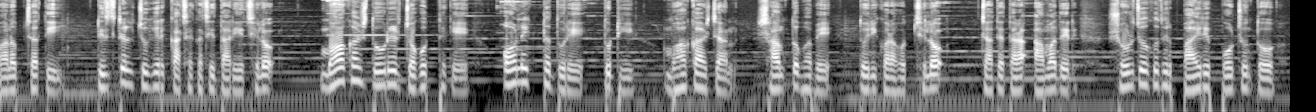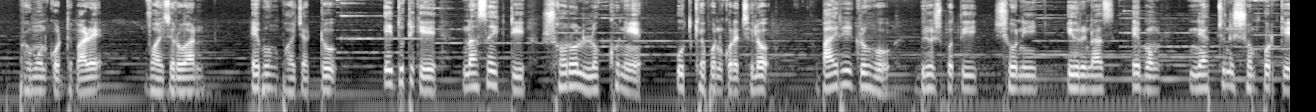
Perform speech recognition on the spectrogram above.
মানবজাতি ডিজিটাল যুগের কাছাকাছি দাঁড়িয়েছিল, মহাকাশ দৌড়ের জগৎ থেকে অনেকটা দূরে দুটি মহাকাশযান শান্তভাবে তৈরি করা হচ্ছিল, যাতে তারা আমাদের সৌরজগতের বাইরে পর্যন্ত ভ্রমণ করতে পারে। ভয়েজার ওয়ান এবং ভয়েজার টু এই দুটিকে নাসা একটি সরল লক্ষ্য নিয়ে উৎক্ষেপণ করেছিল। বাইরের গ্রহ বৃহস্পতি, শনি, ইউরেনাস এবং ন্যাপচুনের সম্পর্কে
